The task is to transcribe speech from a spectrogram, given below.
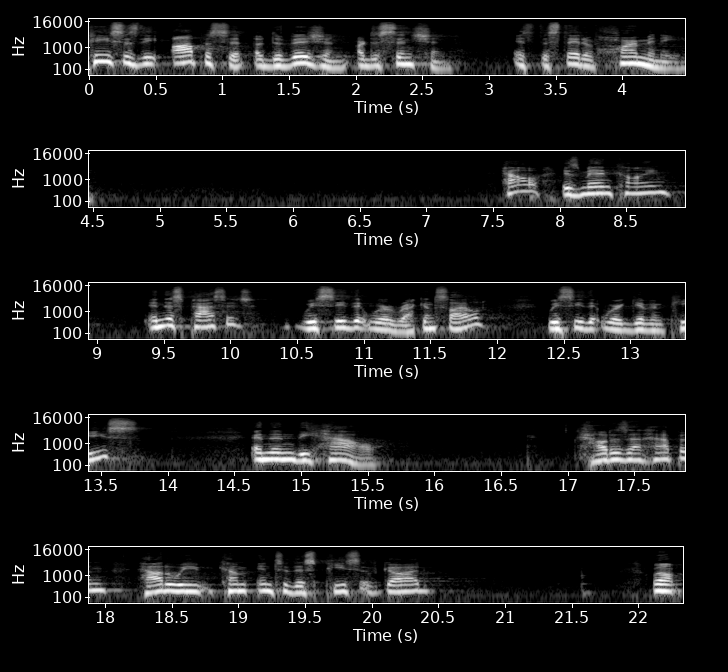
peace is the opposite of division or dissension, it's the state of harmony. How is mankind in this passage? We see that we're reconciled, we see that we're given peace, and then the how. How does that happen? How do we come into this peace of God? Well,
